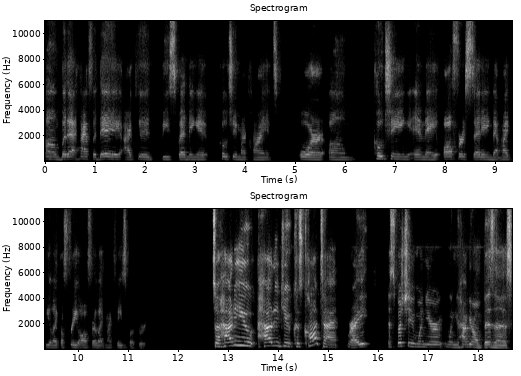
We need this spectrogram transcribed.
um, but at half a day, I could be spending it coaching my clients or um, coaching in a offer setting that might be like a free offer, like my Facebook group. So how do you how did you because content, right? Especially when you're when you have your own business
